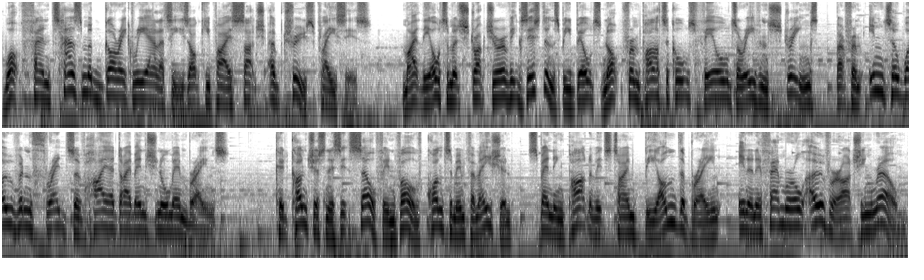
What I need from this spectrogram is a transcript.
What phantasmagoric realities occupy such abstruse places? Might the ultimate structure of existence be built not from particles, fields, or even strings, but from interwoven threads of higher dimensional membranes? Could consciousness itself involve quantum information spending part of its time beyond the brain in an ephemeral overarching realm?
